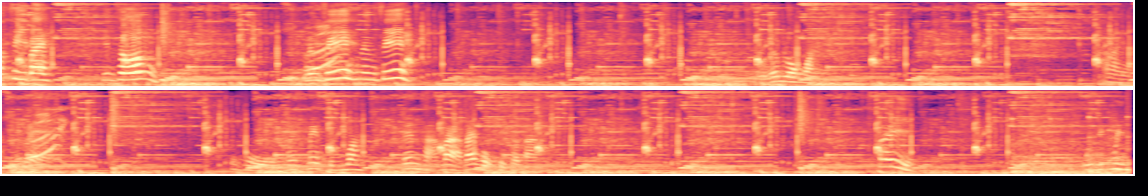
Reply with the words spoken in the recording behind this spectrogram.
สักฟรีไป กินทรงหนึ่งฟรีหนึ่งฟรีเริ่มลงว่ะ อะไรอะไม่แตกโอ้โห ไม่ไม่คุ้มว่ะ เล่นสามบาทได้หกสิบสตางค์เฮ้ย อุ้ยจิกวิน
